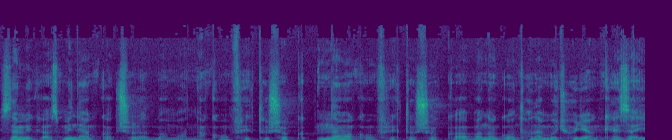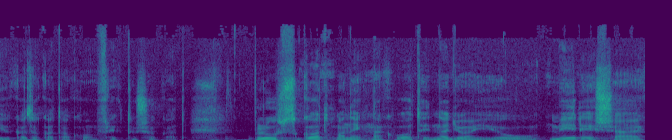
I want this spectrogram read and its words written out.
Ez nem igaz, minden kapcsolatban vannak konfliktusok. Nem a konfliktusokkal van a gond, hanem hogy hogyan kezeljük azokat a konfliktusokat. Plusz Gottmaniknak volt egy nagyon jó mérése,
